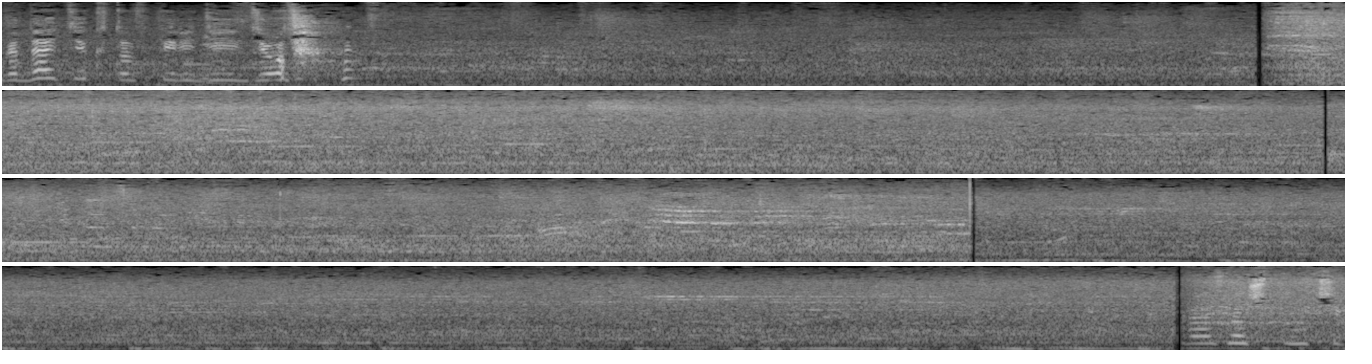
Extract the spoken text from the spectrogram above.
Угадайте, кто впереди идет. Разных штучек.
